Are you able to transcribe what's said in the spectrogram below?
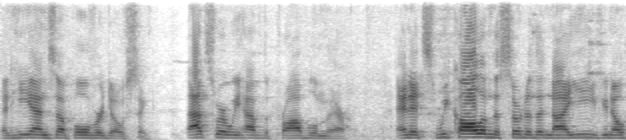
and he ends up overdosing. That's where we have the problem there. And it's we call them the sort of the naive, you know.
